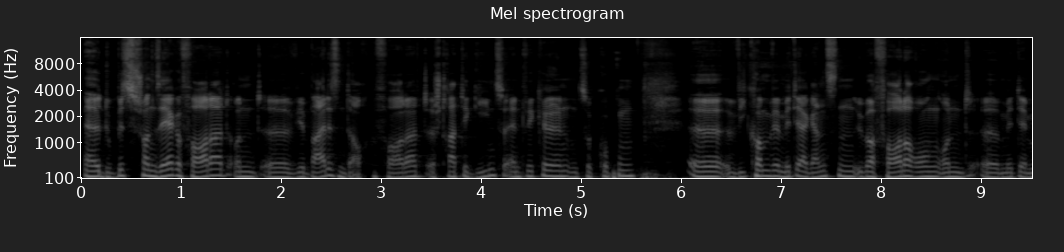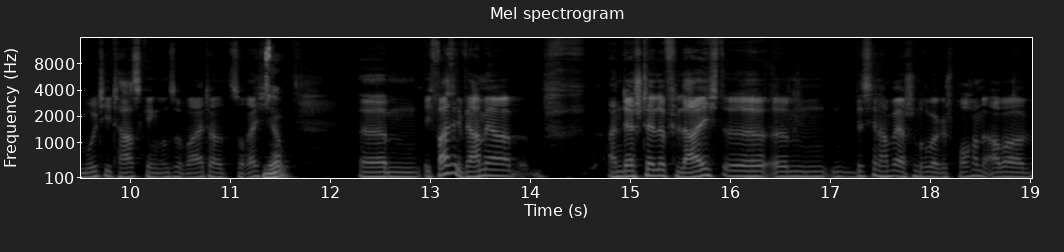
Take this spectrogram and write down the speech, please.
Äh, du bist schon sehr gefordert und äh, wir beide sind auch gefordert, äh, Strategien zu entwickeln und zu gucken, wie kommen wir mit der ganzen Überforderung und mit dem Multitasking und so weiter zurecht. Ja. Ähm, ich weiß nicht, wir haben ja an der Stelle vielleicht, äh, ähm, ein bisschen haben wir ja schon drüber gesprochen, aber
